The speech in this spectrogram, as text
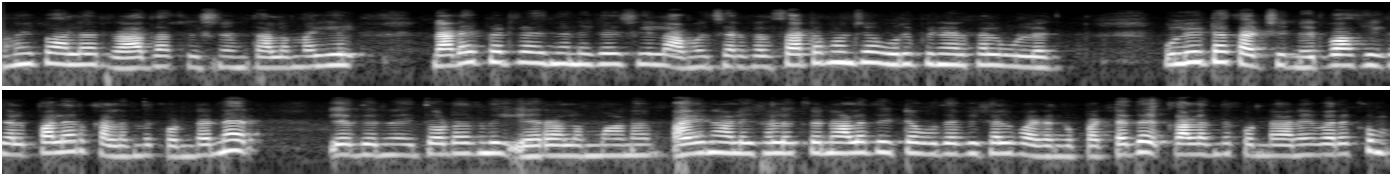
அமைப்பாளர் ராதாகிருஷ்ணன் தலைமையில் நடைபெற்ற இந்த நிகழ்ச்சியில் அமைச்சர்கள் சட்டமன்ற உறுப்பினர்கள் உள்ள உள்ளிட்ட கட்சி நிர்வாகிகள் பலர் கலந்து கொண்டனர். இதனைத் தொடர்ந்து ஏராளமான பயனாளிகளுக்கு நலத்திட்ட உதவிகள் வழங்கப்பட்டது. கலந்து கொண்ட அனைவருக்கும்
